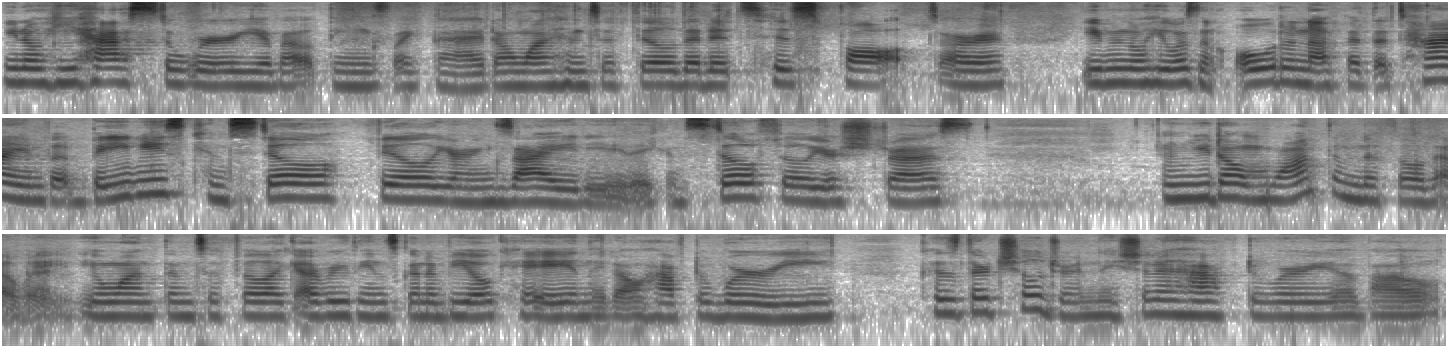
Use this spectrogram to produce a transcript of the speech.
you know, he has to worry about things like that. I don't want him to feel that it's his fault or even though he wasn't old enough at the time, but babies can still feel your anxiety, they can still feel your stress. And you don't want them to feel that way. You want them to feel like everything's going to be okay and they don't have to worry because they're children. They shouldn't have to worry about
